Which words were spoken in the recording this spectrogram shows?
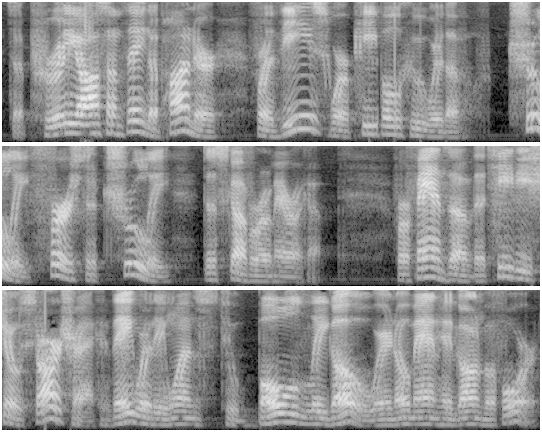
It's a pretty awesome thing to ponder for these were people who were the truly first to truly discover America. For fans of the TV show Star Trek, they were the ones to boldly go where no man had gone before.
